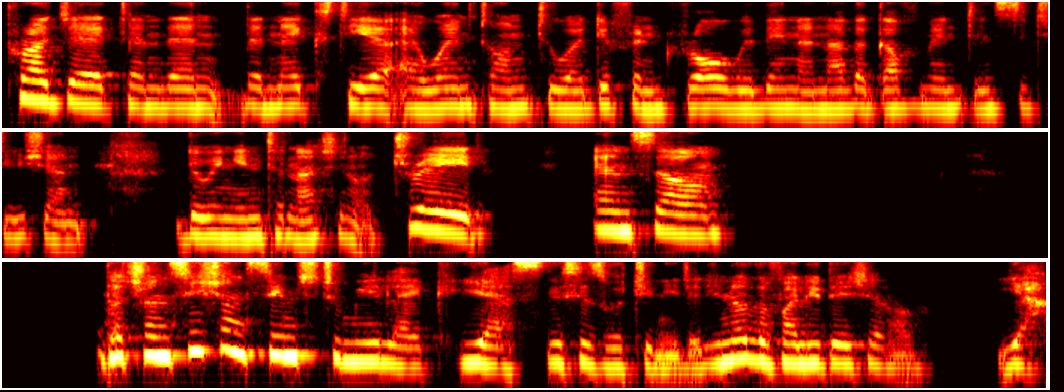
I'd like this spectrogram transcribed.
project, and then the next year I went on to a different role within another government institution, doing international trade, and so the transition seems to me like yes, this is what you needed. You know, the validation of yeah,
